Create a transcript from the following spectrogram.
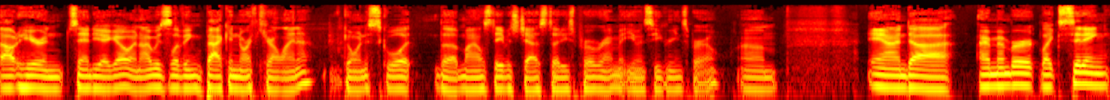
out here in San Diego, and I was living back in North Carolina, going to school at the Miles Davis Jazz Studies program at UNC Greensboro. Um, and uh, I remember like sitting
